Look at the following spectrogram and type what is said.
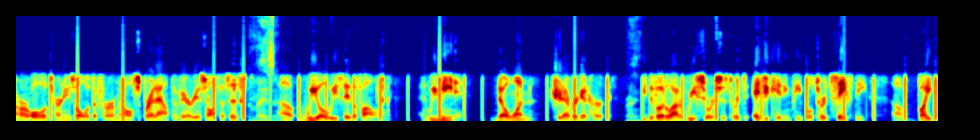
are all attorneys, all at the firm, and all spread out the various offices. Amazing. Uh, we always say the following, and we mean it: no one should ever get hurt. Right. We devote a lot of resources towards educating people towards safety, uh, bike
